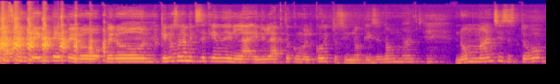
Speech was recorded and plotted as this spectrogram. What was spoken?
Más candente, pero, pero que no solamente se quede en, la, en el acto como el coito, sino que dices, no manches, no manches, estuvo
